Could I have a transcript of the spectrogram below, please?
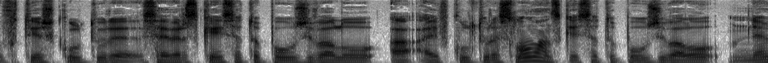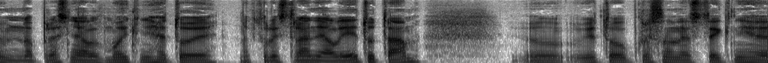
v tiež kultúre severskej sa to používalo a aj v kultúre slovanskej sa to používalo, neviem na presne, ale v mojej knihe to je, na ktorej strane, ale je to tam, E, je to okreslené z tej knihe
